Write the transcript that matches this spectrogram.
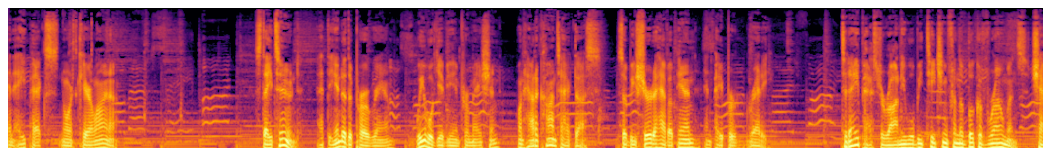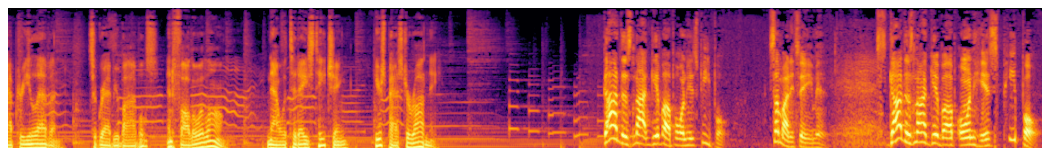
in Apex, North Carolina. Stay tuned. At the end of the program, we will give you information on how to contact us, so be sure to have a pen and paper ready. Today, Pastor Rodney will be teaching from the book of Romans, chapter 11. So grab your Bibles and follow along. Now, with today's teaching, here's Pastor Rodney. God does not give up on his people. Somebody say amen. God does not give up on his people.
